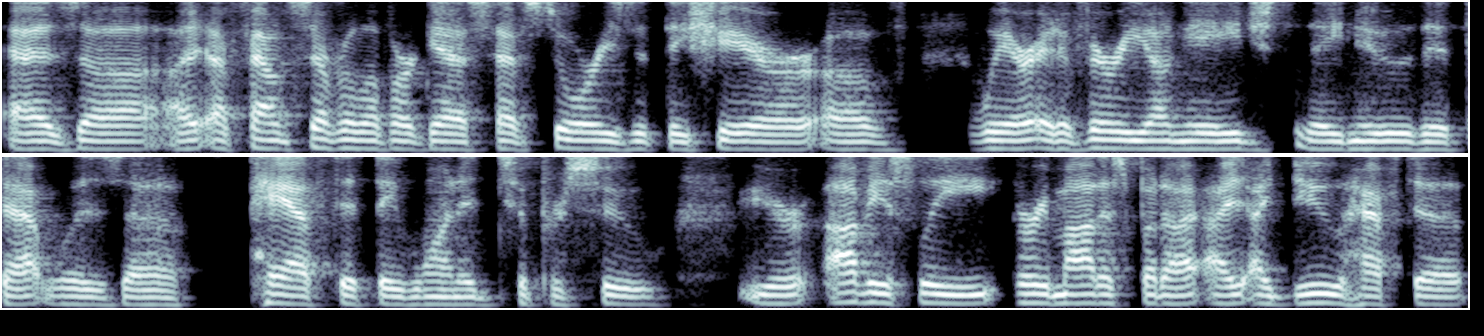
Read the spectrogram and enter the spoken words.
as uh, I, I, found several of our guests have stories that they share of where at a very young age they knew that that was a path that they wanted to pursue. You're obviously very modest, but I, I, I do have to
